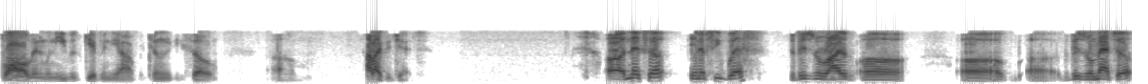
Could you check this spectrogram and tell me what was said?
balling when he was given the opportunity. So um, I like the Jets. Uh, next up, NFC West divisional rival, uh, uh, uh, divisional matchup.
